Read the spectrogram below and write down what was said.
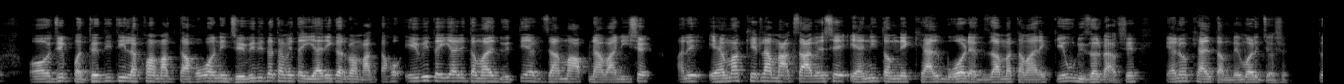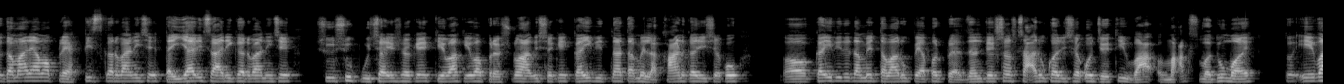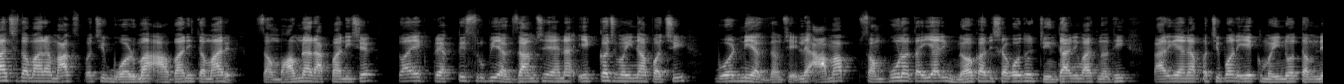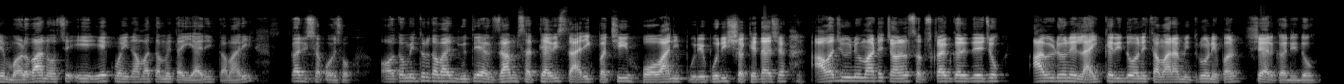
જે પદ્ધતિથી લખવા માંગતા હો અને જેવી રીતે તમે તૈયારી કરવા માંગતા હો, એવી તૈયારી તમારે દ્વિતીય એક્ઝામમાં અપનાવવાની છે. અને એમાં કેટલા માર્ક્સ આવે છે, એની તમને ખ્યાલ બોર્ડ એક્ઝામમાં તમારે કેવું રિઝલ્ટ આવશે, એનો ખ્યાલ તમને મળી જશે. તો તમારે આમાં પ્રેક્ટિસ કરવાની છે, તૈયારી સારી કરવાની છે. શું શું પૂછાઈ શકે, કેવા કેવા પ્રશ્નો આવી શકે, કઈ રીતના તમે લખાણ કરી શકો કઈ રીતે તમે તમારું પેપર પ્રેઝન્ટેશન સારું કરી શકો, જેથી માર્ક્સ વધુ મળે? તો એવા જ તમારા માર્ક્સ પછી બોર્ડમાં આવવાની તમારે સંભાવના રાખવાની છે. તો આ એક પ્રેક્ટિસ રૂપી એક્ઝામ છે. એના એક જ મહિના પછી બોર્ડની એક્ઝામ છે. એટલે આમાં સંપૂર્ણ તૈયારી ન કરી શકો તો ચિંતાની વાત નથી. કારણ કે એના પછી પણ એક મહિનો તમને મળવાનો છે. એ એક મહિનામાં તમે તૈયારી તમારી કરી શકો છો. તો મિત્રો તમારી દ્વિતીય એક્ઝામ સત્યાવીસ તારીખ પછી હોવાની પૂરેપૂરી શક્યતા છે. આવા જ વીડિયો માટે ચેનલ સબસ્ક્રાઇબ કરી દેજો. આ વિડીયોને લાઇક કરી દો અને તમારા મિત્રોને પણ શેર કરી દો.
